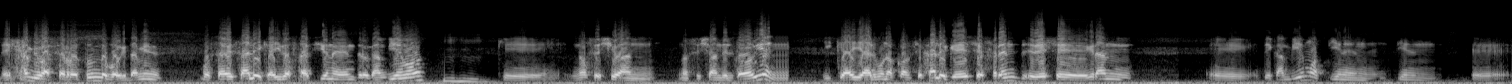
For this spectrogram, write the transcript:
el cambio va a ser rotundo porque también vos sabés, Ale, que hay dos fracciones dentro de Cambiemos que no se llevan no se llevan del todo bien y que hay algunos concejales que de ese frente, de ese gran eh, de Cambiemos tienen tienen eh,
